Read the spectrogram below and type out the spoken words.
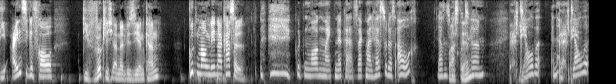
die einzige Frau, die wirklich analysieren kann. Guten Morgen, Lena Kassel. Guten Morgen, Mike Nöcker. Sag mal, hörst du das auch? Lass uns Was mal kurz denn? hören. Berlin. Ich glaube, na, Berlin. ich glaube,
